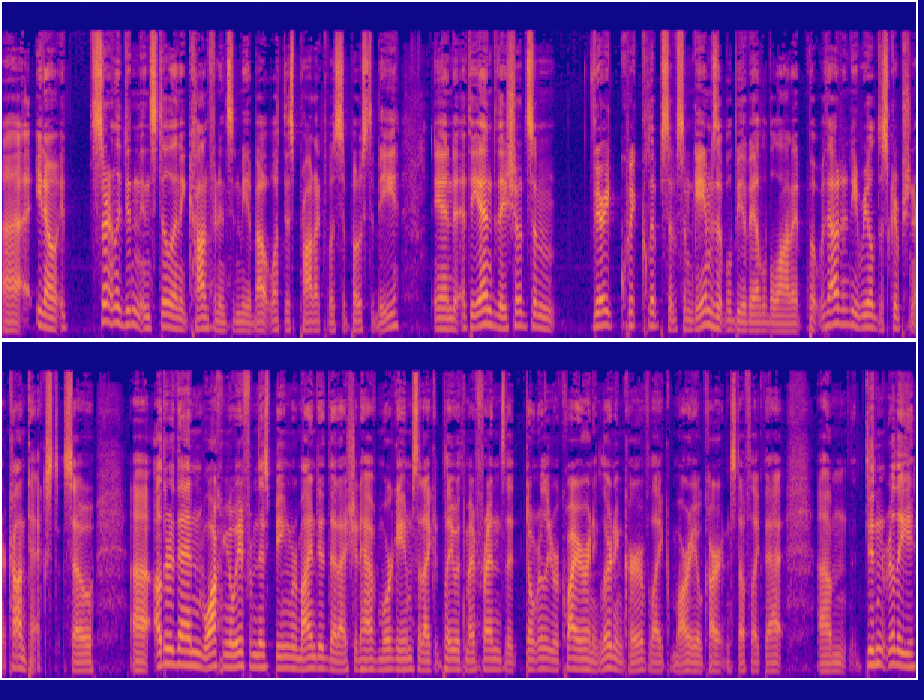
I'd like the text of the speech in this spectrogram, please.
uh, you know, it certainly didn't instill any confidence in me about what this product was supposed to be. And at the end, they showed some very quick clips of some games that will be available on it, but without any real description or context. So, uh, other than walking away from this being reminded that I should have more games that I could play with my friends that don't really require any learning curve, like Mario Kart and stuff like that, um, didn't really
